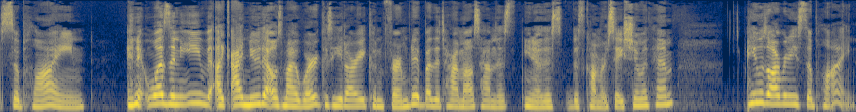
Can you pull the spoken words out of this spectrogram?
supplying. And it wasn't even like I knew that was my word because he had already confirmed it by the time I was having this, you know, this this conversation with him. He was already supplying.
